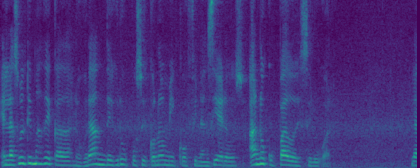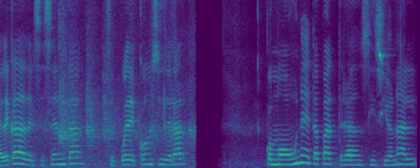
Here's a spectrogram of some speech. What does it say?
en las últimas décadas los grandes grupos económicos financieros han ocupado ese lugar. La década del 60 se puede considerar como una etapa transicional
